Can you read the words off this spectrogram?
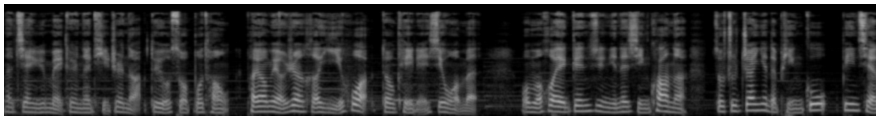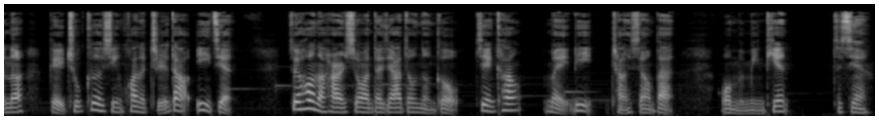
那鉴于每个人的体质呢都有所不同，朋友们有任何疑惑都可以联系我们，我们会根据您的情况呢做出专业的评估，并且呢给出个性化的指导意见。最后呢，还是希望大家都能够健康美丽常相伴。我们明天再见。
